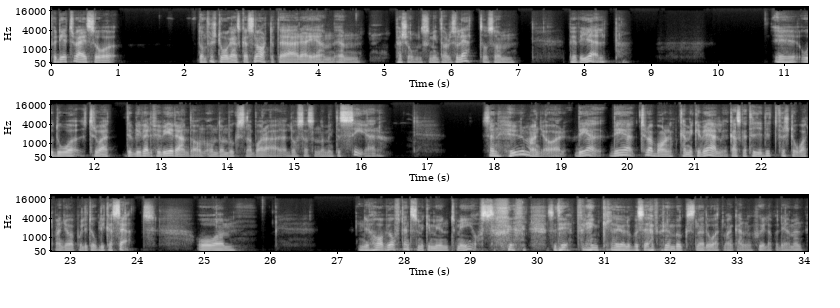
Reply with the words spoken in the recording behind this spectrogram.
För det tror jag är så, de förstår ganska snart att det här är en, en person som inte har det så lätt och som behöver hjälp. Eh, och då tror jag att det blir väldigt förvirrande om, om de vuxna bara låtsas som de inte ser. Sen hur man gör, det, det tror jag barn kan mycket väl ganska tidigt förstå att man gör på lite olika sätt. Och nu har vi ofta inte så mycket mynt med oss. så det förenklar jag på att säga för den vuxna då att man kan skylla på det. Men,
